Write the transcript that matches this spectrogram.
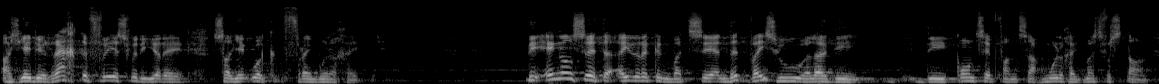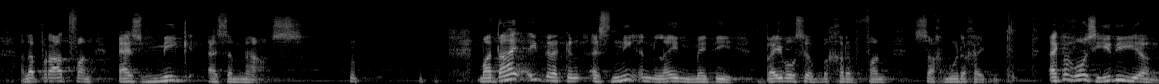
As jy die regte vrees vir die Here het, sal jy ook vrymoedigheid hê. Die Engelse het 'n uitdrukking wat sê en dit wys hoe hulle die die konsep van sagmoedigheid misverstaan. Hulle praat van as meek as a mouse. maar daai uitdrukking is nie in lyn met die Bybelse begrip van sagmoedigheid nie. Ek wil vir ons hierdie um,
